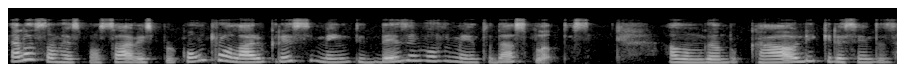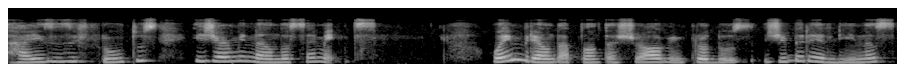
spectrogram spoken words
Elas são responsáveis por controlar o crescimento e desenvolvimento das plantas, alongando o caule, crescendo as raízes e frutos e germinando as sementes. O embrião da planta jovem produz giberelinas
